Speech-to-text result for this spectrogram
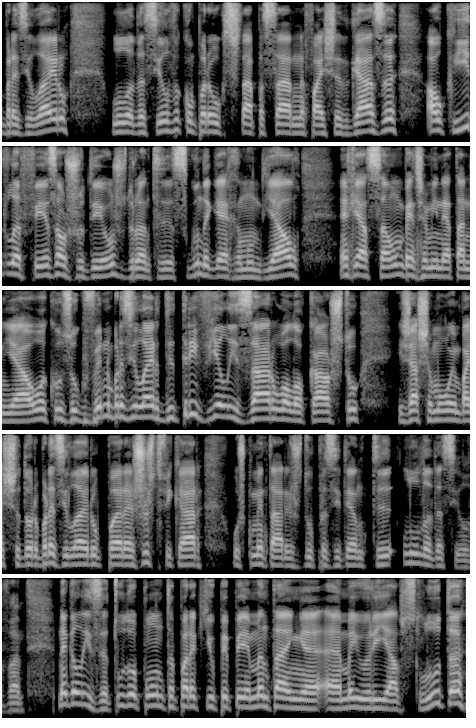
brasileiro. Lula da Silva comparou o que se está a passar na faixa de Gaza ao que Hitler fez aos judeus durante a Segunda Guerra Mundial. Em reação, Benjamin Netanyahu acusa o governo brasileiro de trivializar o Holocausto e já chamou o embaixador brasileiro para justificar os comentários do presidente Lula da Silva. Na Galiza, tudo aponta para que o PP mantenha a maioria absoluta,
